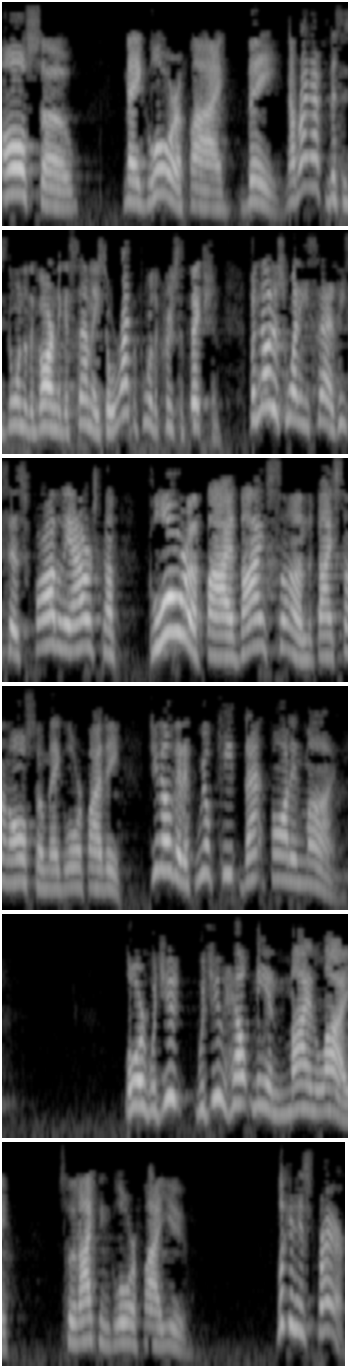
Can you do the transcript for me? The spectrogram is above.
also may glorify Now right after this he's going to the Garden of Gethsemane, so right before the crucifixion. But notice what he says. He says, Father, the hour come. Glorify thy Son that thy Son also may glorify thee. Do you know that if we'll keep that thought in mind, Lord, would you, would you help me in my life so that I can glorify you? Look at his prayer.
